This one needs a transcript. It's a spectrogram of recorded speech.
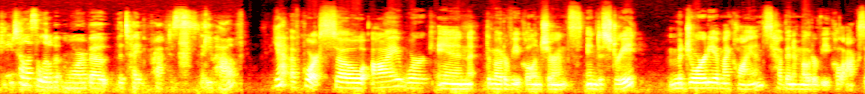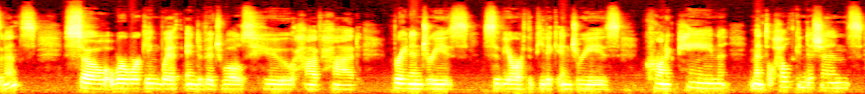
Can you tell us a little bit more about the type of practice that you have? Yeah, of course. So I work in the motor vehicle insurance industry. Majority of my clients have been in motor vehicle accidents. So we're working with individuals who have had brain injuries, severe orthopedic injuries, chronic pain, mental health conditions,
